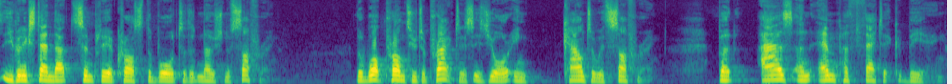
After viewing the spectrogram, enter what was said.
you can extend that simply across the board to the notion of suffering. That what prompts you to practice is your encounter with suffering. But as an empathetic being,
